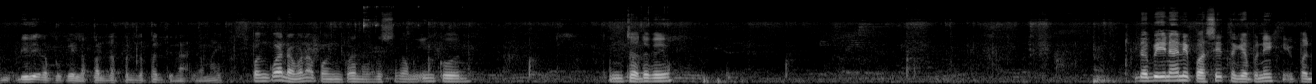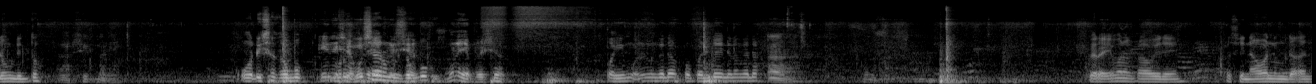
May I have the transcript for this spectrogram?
Dili na po kayo lapad, lapad, lapad. Tinagamay. Pangkuan naman na. Pangkuan. Gusto ka mag-ingkod. Kantada kayo. Dabi ina ni pasit. Nagyapan ni. Ipadong dito. Ah, sit na. O di siya kabuk. Kini siya, muna yung pressure. kabuk. Muna yung pressure. Pahimo na lang gada. Papanday na lang gada. Ah. Pero yung mga kaway din. Kasi nawan yung daan.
